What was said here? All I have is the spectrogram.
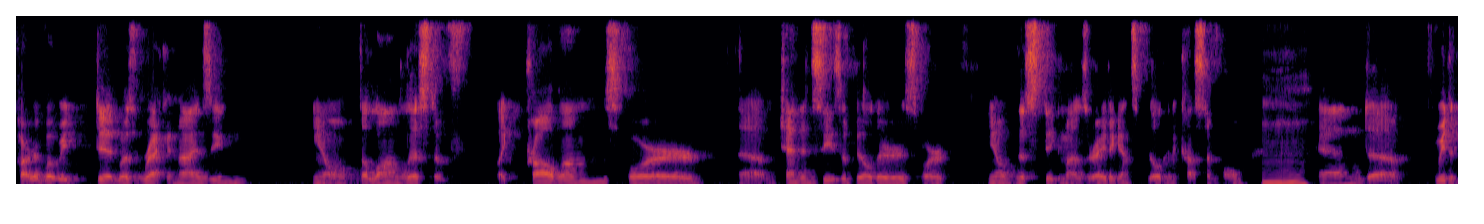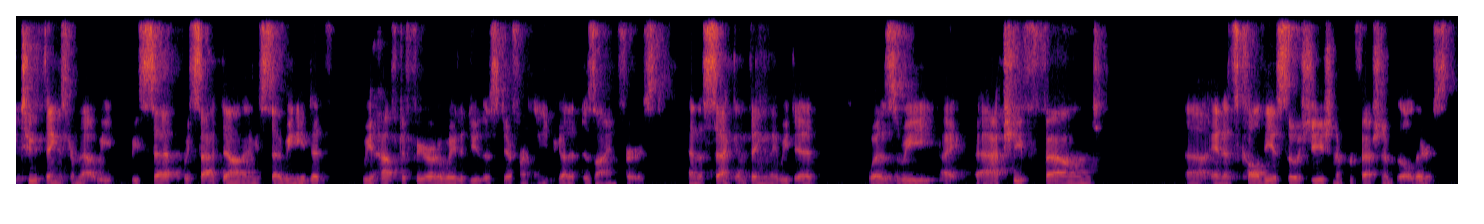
Part of what we did was recognizing, you know, the long list of like problems or um, tendencies of builders or you know the stigmas right against building a custom home mm-hmm. and uh, we did two things from that we we sat we sat down and we said we needed we have to figure out a way to do this differently we got to design first and the second thing that we did was we i actually found uh, and it's called the association of professional builders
